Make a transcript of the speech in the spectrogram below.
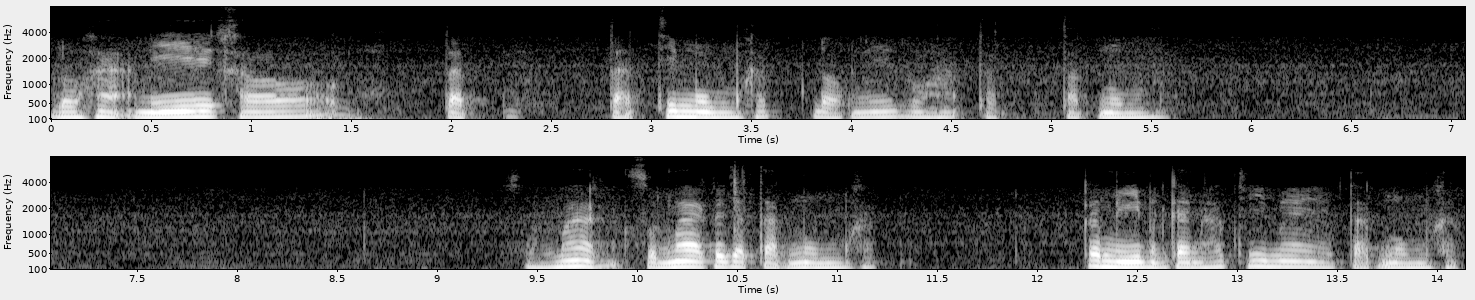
โลหะนี้เขาตัดตัดที่มุมครับ ดอกนี้โลหะตัดตัดมุม ส่วนมากส่วนมากก็จะตัดมุมครับ ก็มีเหมือนกันครับที่ไม่ตัดมุมครับ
